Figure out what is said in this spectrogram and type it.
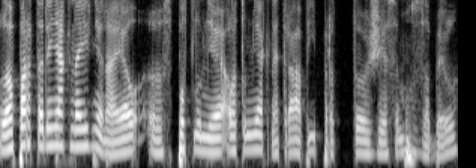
Leopard tady nějak naivně najel, eh, spotl mě, ale to mě nějak netrápí, protože jsem ho zabil.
